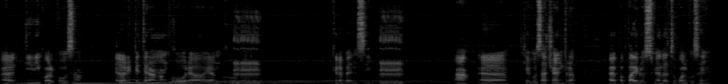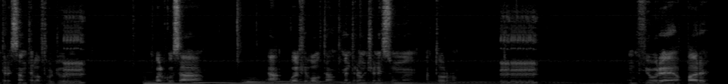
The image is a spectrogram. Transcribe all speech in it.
Eh, di, di qualcosa. E lo ripeteranno ancora e ancora. Che ne pensi? Ah, eh, che cosa c'entra? Eh, Papyrus mi ha detto qualcosa di interessante l'altro giorno. Qualcosa. Ah, qualche volta, mentre non c'è nessuno attorno. Un fiore appare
